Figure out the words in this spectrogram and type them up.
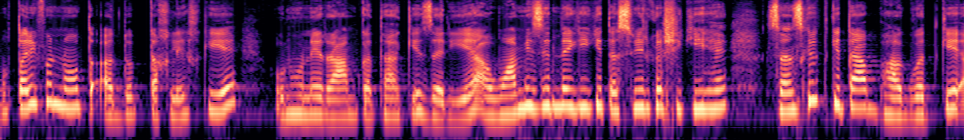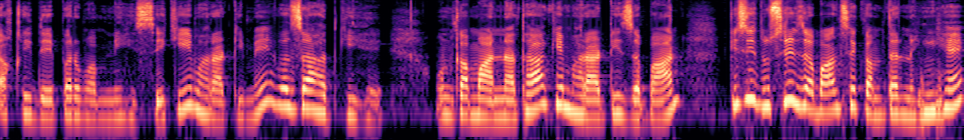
मुख्तलिफ़ नोत अदब तख्लीक किए। उन्होंने राम कथा के ज़रिए अवामी ज़िंदगी की तस्वीर कशी की है। संस्कृत किताब भागवत के अकीदे पर मबनी हिस्से की मराठी में वजाहत की है। उनका मानना था कि मराठी ज़बान किसी दूसरी ज़बान से कमतर नहीं है।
